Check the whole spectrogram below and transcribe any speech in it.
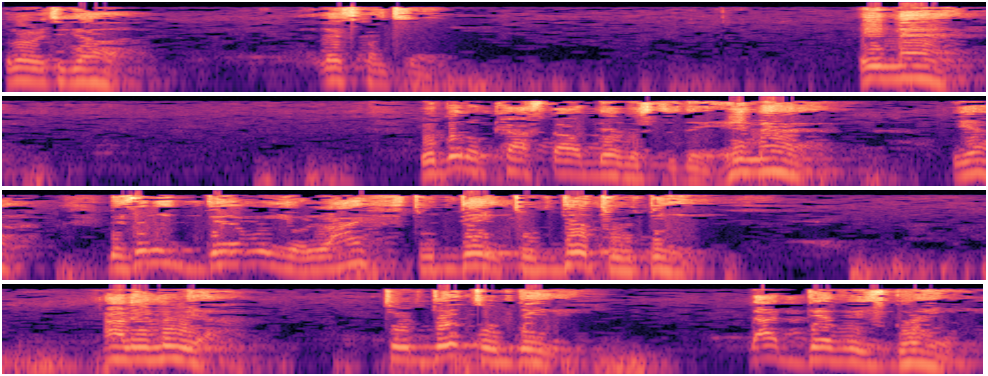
Glory to God. Let's continue. Amen. We're going to cast out devils today. Amen. Yeah. There's any devil in your life today, today, today. Hallelujah. Today, today. That devil is going.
